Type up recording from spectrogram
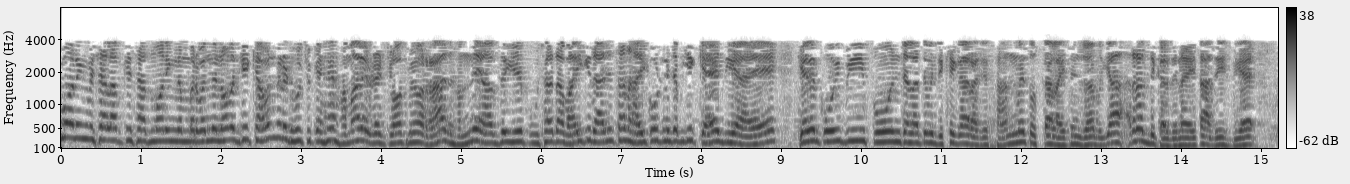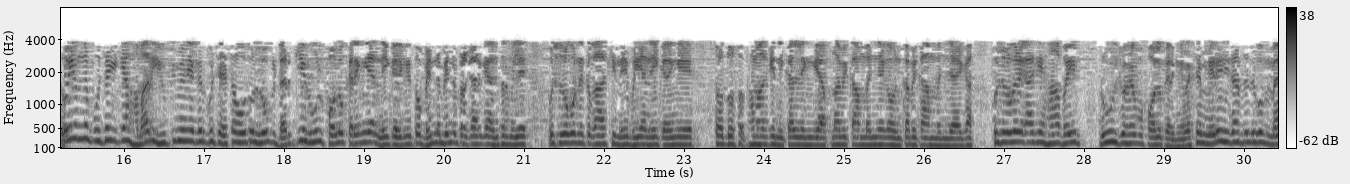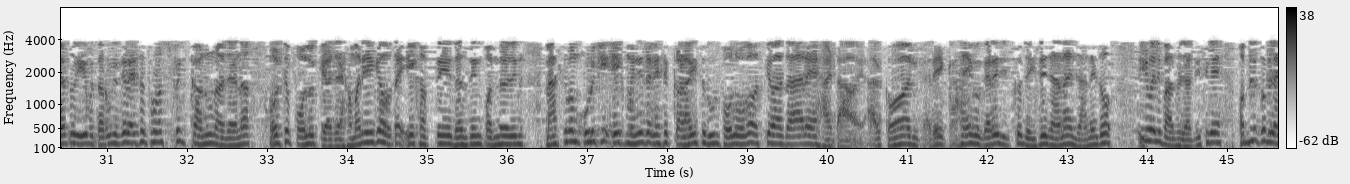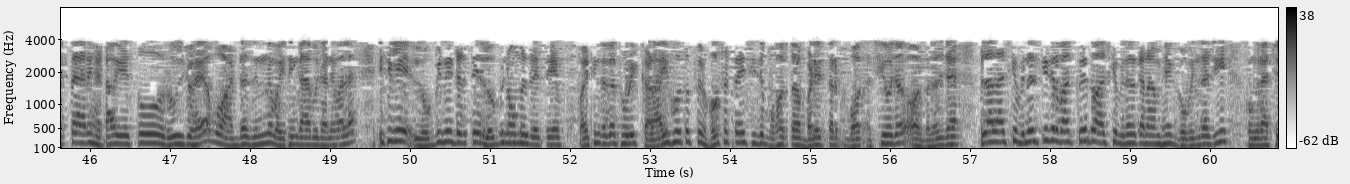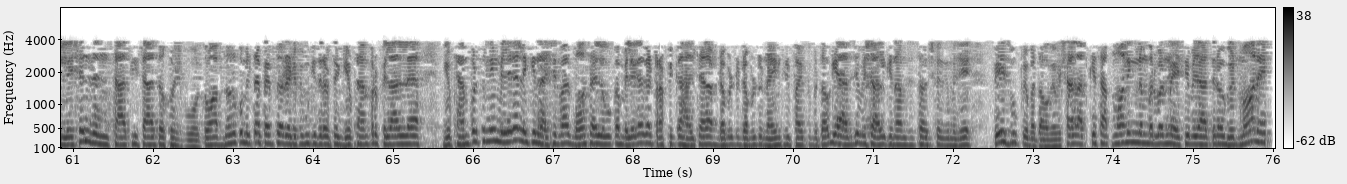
Morning विशाल आपके साथ morning number one में नौ बज के इक्यावन मिनट हो चुके हैं हमारे रेड क्लॉथ में और राज हमने आपसे ये पूछा था भाई कि राजस्थान हाईकोर्ट ने जब ये कह दिया है कि अगर कोई भी फ़ोन चलाते हुए दिखेगा राजस्थान में तो उसका लाइसेंस जो है भैया रद्द कर देना ऐसा आदेश दिया है। तो वही हमने पूछा कि क्या हमारे यूपी में भी अगर कुछ ऐसा हो तो लोग डर के रूल फॉलो करेंगे या नहीं करेंगे? तो भिन्न भिन्न प्रकार के आंसर मिले। कुछ लोगों ने तो कहा कि नहीं भैया, नहीं करेंगे। सौ दो सौ थमा के निकल लेंगे, अपना भी काम बन जाएगा, उनका भी काम बन जाएगा। कुछ लोगों ने कहा कि हाँ भाई रूल जो है वो फॉलो करेंगे। वैसे मेरे हिसाब से देखो, मैं तो ये बता रहा हूँ कि अगर ऐसा थोड़ा स्ट्रिक्ट कानून आ जाए ना, और उसे फॉलो किया जाए। हमारे यहाँ क्या होता है, एक हफ़्ते, दस दिन, पंद्रह दिन मैक्सिमम उड़ के एक महीने तक ऐसे कड़ाई से रूल फॉलो होगा, उसके बाद आ रहे हटाओ यार, कौन करे, कहे को करे, जिसको जैसे जाना है, जाने दो। ये वाली बात हो जाती है। इसलिए पब्लिक को भी लगता है, अरे हटाओ, ये तो रूल जो है, वो आठ दस दिन में वही थिंक गायब हो जाने वाला है। इसीलिए लोग भी नहीं डरते, लोग भी नॉर्मल रहते हैं। आई थिंक अगर थोड़ी कड़ाई हो तो फिर हो सकता है चीज़ें बहुत बड़े स्तर पर बहुत अच्छी हो जाए और बदल जाए। फ़िलहाल आज के विनर्स की अगर बात करें तो आज के विनर का नाम है गोविंदा जी। कंग्रेचुलेशन एंड साथ ही साथ खुशबू। तो आप दोनों को मिलता है पेप्स और की तरफ़ से गिफ्ट हैम्पर फ़िलहाल गिफ्ट हैम्पर तो नहीं मिलेगा, लेकिन आशीर्वाद बहुत सारे लोगों का मिलेगा। अगर ट्रैफ़िक का हालचाल आप double two double two nine three five पे बताओगे, आरजे विशाल के नाम से सर्च करके मुझे फेसबुक पे बताओगे। विशाल, आपके साथ मॉर्निंग नंबर वन में ऐसे बजाते रहो। Good morning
